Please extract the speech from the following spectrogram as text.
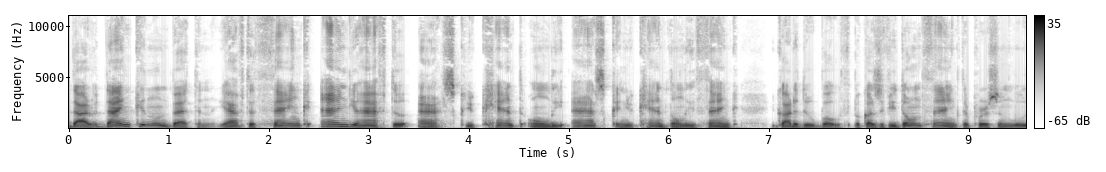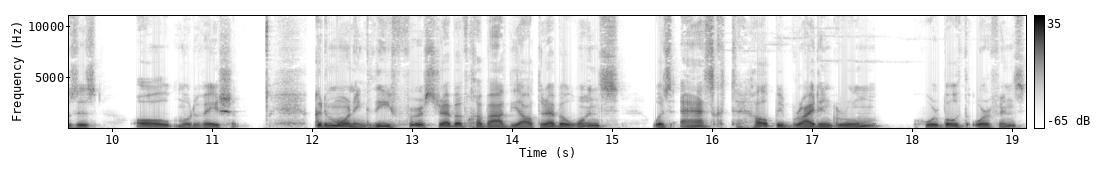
Danken und beten. You have to thank and you have to ask. You can't only ask and you can't only thank. You got to do both because if you don't thank, the person loses all motivation. Good morning. The first Rebbe of Chabad, the Alter Rebbe, once was asked to help a bride and groom who were both orphans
